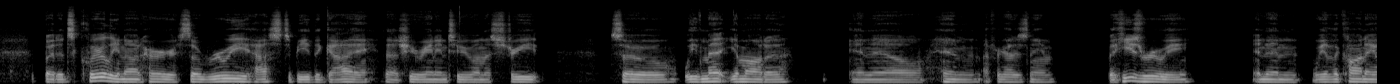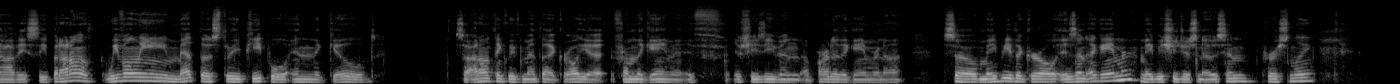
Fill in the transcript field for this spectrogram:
but it's clearly not her so ruri has to be the guy that she ran into on the street so we've met yamada and now him i forgot his name but he's ruri and then we have akane obviously but i don't we've only met those three people in the guild so i don't think we've met that girl yet from the game if if she's even a part of the game or not so maybe the girl isn't a gamer. Maybe she just knows him personally.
